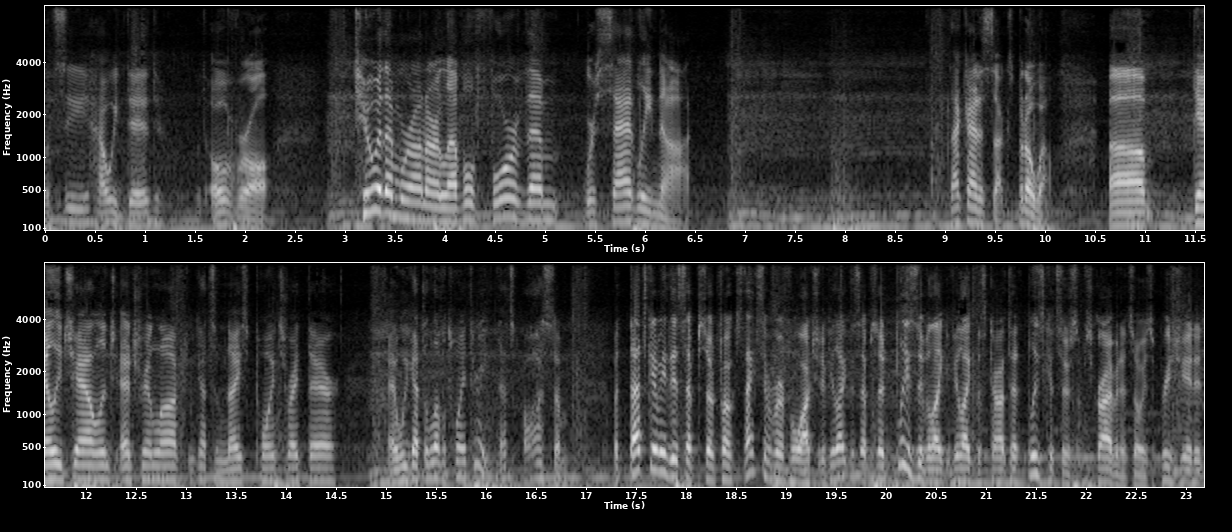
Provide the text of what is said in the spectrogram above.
Let's see how we did with overall. Two of them were on our level. Four of them were sadly not. That kind of sucks, but oh well. Um, daily challenge, entry unlocked. We got some nice points right there. And we got to level 23. That's awesome. But that's going to be this episode, folks. Thanks everyone for watching. If you like this episode, please leave a like. If you like this content, please consider subscribing. It's always appreciated.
